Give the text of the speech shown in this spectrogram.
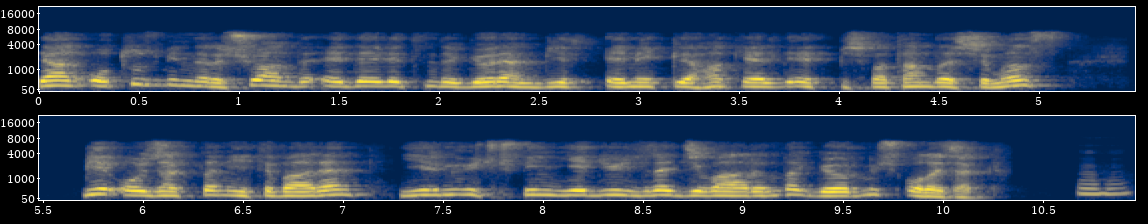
Yani 30 bin lira şu anda E-Devleti'nde gören bir emekli hak elde etmiş vatandaşımız 1 Ocak'tan itibaren 23.700 lira civarında görmüş olacak. Hı hı.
